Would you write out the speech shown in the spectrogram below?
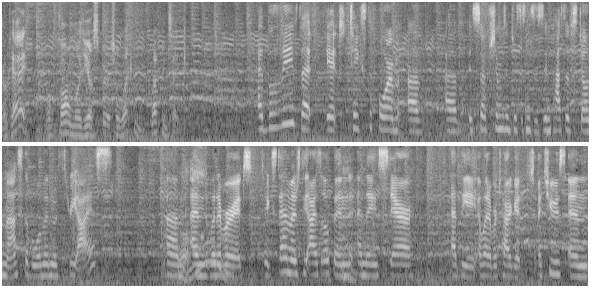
Okay. What form would your spiritual weapon weapon take? I believe that it takes the form of, of it sort of shimmers into existence this impassive stone mask of a woman with three eyes. Um, Oh. and whenever it takes damage, the eyes open and they stare at the at whatever target I choose, and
